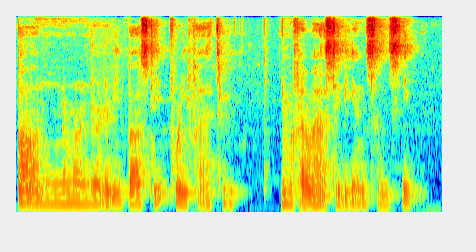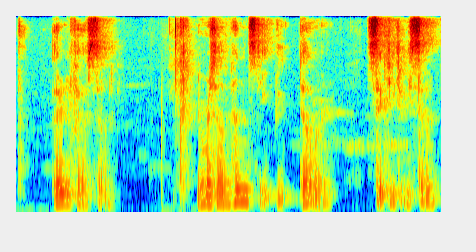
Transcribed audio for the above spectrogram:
Ball number Georgia beat Ball State 45 3. Number 5 Ohio State beat Sun State 35 7. Number 7 Penn State beat Delaware 63 7.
